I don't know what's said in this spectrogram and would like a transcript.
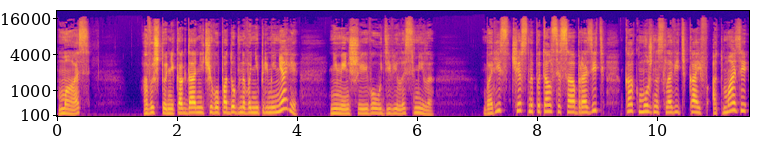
«Мась, а вы что, никогда ничего подобного не применяли?» Не меньше его удивилась Мила. Борис честно пытался сообразить, как можно словить кайф от мази,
